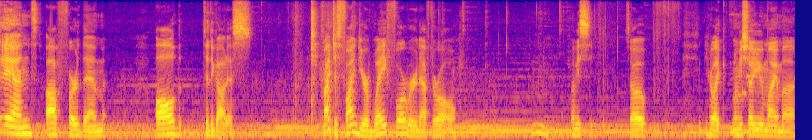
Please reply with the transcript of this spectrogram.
and offer them all to the goddess, might just find your way forward after all. Hmm, let me see. So, you're like, let me show you my, let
